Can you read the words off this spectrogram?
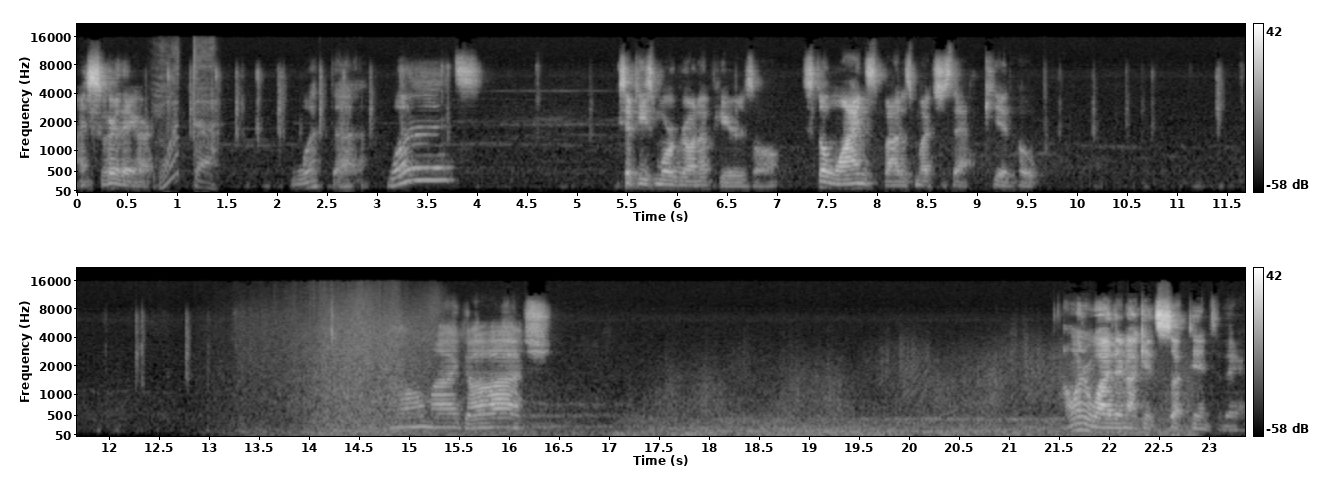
I swear they are. What the? What the? What? Except he's more grown up here is all. Still whines about as much as that kid, Hope. Oh my gosh. I wonder why they're not getting sucked into there.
